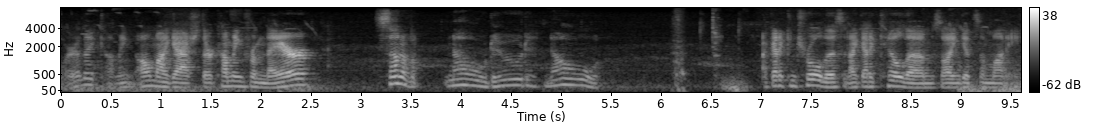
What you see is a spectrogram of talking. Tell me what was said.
where are they coming? Oh my gosh, they're coming from there? Son of a... No, dude, no. I gotta control this, and I gotta kill them so I can get some money.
